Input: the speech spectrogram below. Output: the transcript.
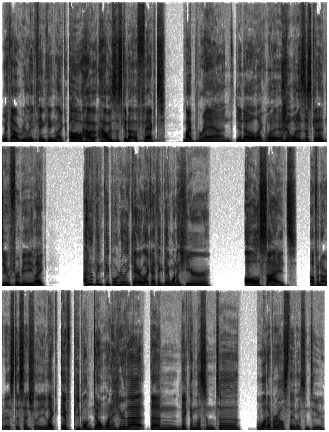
without really thinking like oh how how is this going to affect my brand? You know like what what is this going to do for me? Like i don't think people really care. Like i think they want to hear all sides of an artist essentially. Like if people don't want to hear that then they can listen to whatever else they listen to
